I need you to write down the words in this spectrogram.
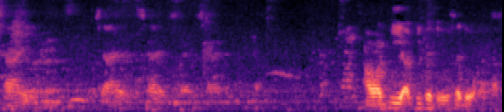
ใช่ใช่ใช่ใช่ใช่ เอาที่เอาที่กระตูสะดวกนะครับ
